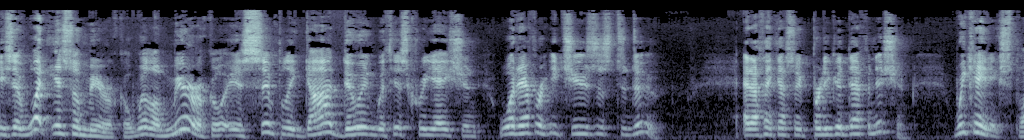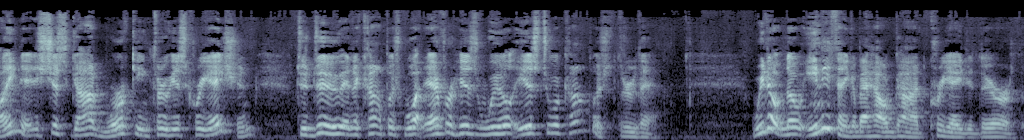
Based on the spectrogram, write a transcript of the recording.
He said, What is a miracle? Well, a miracle is simply God doing with His creation whatever He chooses to do. And I think that's a pretty good definition. We can't explain it, it's just God working through His creation to do and accomplish whatever His will is to accomplish through that. We don't know anything about how God created the earth,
